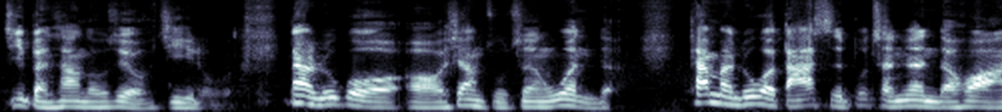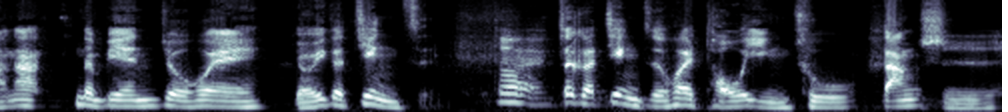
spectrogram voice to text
基本上都是有记录的。那如果哦、呃像主持人问的，他们如果打死不承认的话，那那边就会有一个镜子，对，这个镜子会投影出当时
